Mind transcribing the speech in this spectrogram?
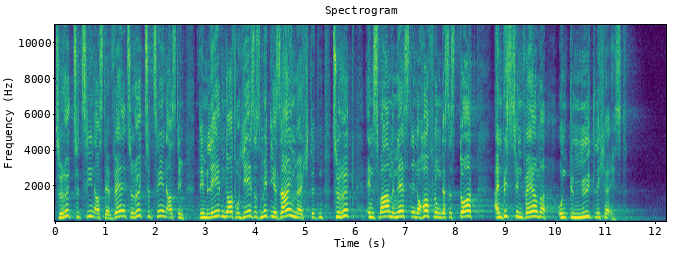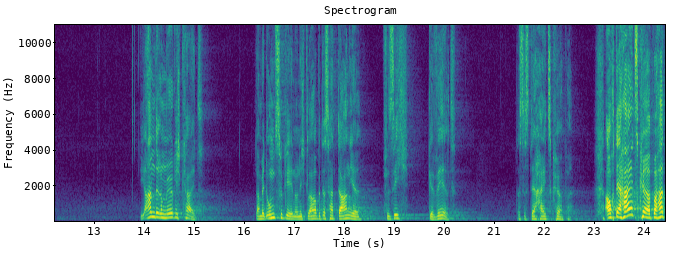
zurückzuziehen aus der Welt, zurückzuziehen aus dem, dem Leben dort, wo Jesus mit dir sein möchte, zurück ins warme Nest in der Hoffnung, dass es dort ein bisschen wärmer und gemütlicher ist. Die andere Möglichkeit, damit umzugehen, und ich glaube, das hat Daniel für sich gewählt, das ist der Heizkörper. Auch der Heizkörper hat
